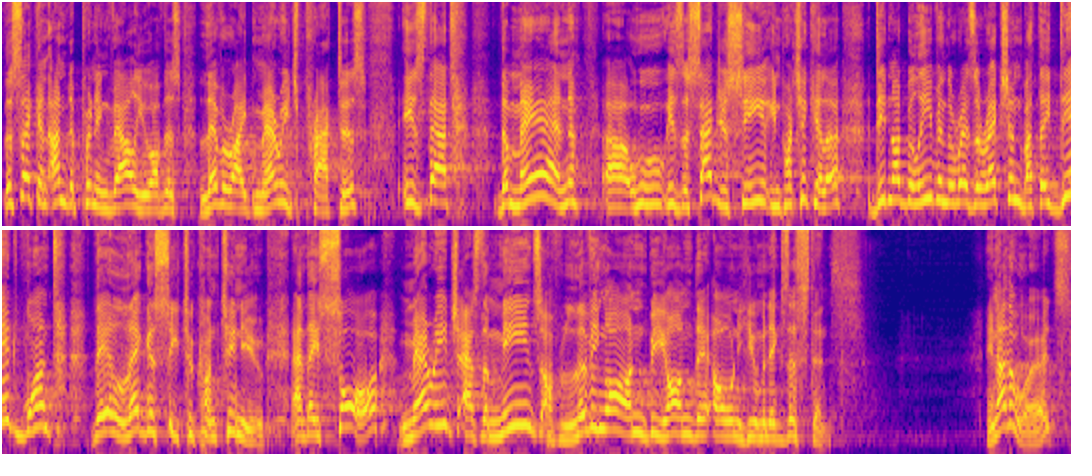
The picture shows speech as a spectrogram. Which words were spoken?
The second underpinning value of this Levirate marriage practice is that the man uh, who is a Sadducee in particular did not believe in the resurrection, but they did want their legacy to continue. And they saw marriage as the means of living on beyond their own human existence. In other words,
